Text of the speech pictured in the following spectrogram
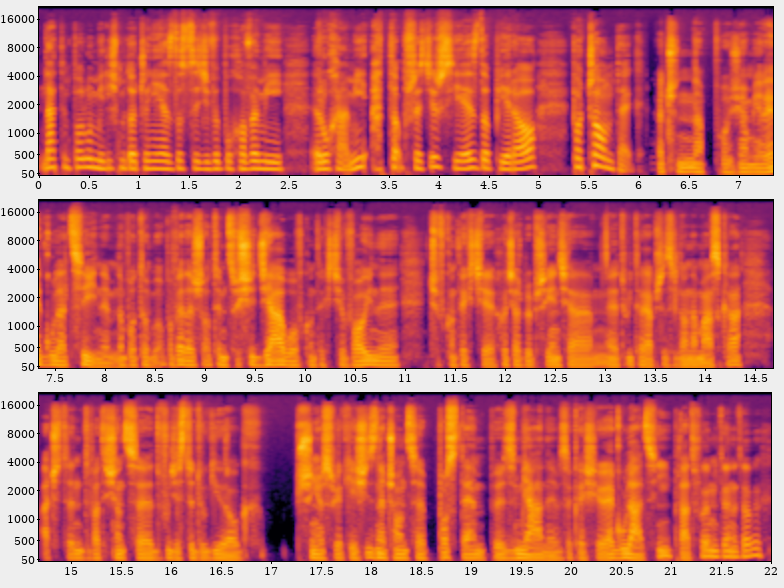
Na tym polu mieliśmy do czynienia z dosyć wybuchowymi ruchami, a to przecież jest dopiero początek. A czy na poziomie regulacyjnym? No bo to opowiadasz o tym, co się działo w kontekście wojny, czy w kontekście chociażby przyjęcia e, Twittera przez Ilona Maska, a czy ten 2020 2022 rok przyniósł jakieś znaczące postępy, zmiany w zakresie regulacji platform internetowych?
